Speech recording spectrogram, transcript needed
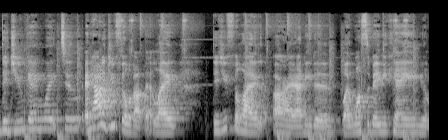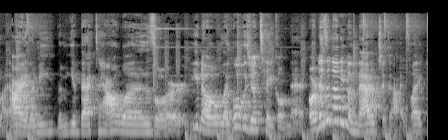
did you gain weight too? And how did you feel about that? Like, did you feel like, all right, I need to like once the baby came, you're like, all right, let me let me get back to how I was, or you know, like what was your take on that? Or does it not even matter to guys? Like,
